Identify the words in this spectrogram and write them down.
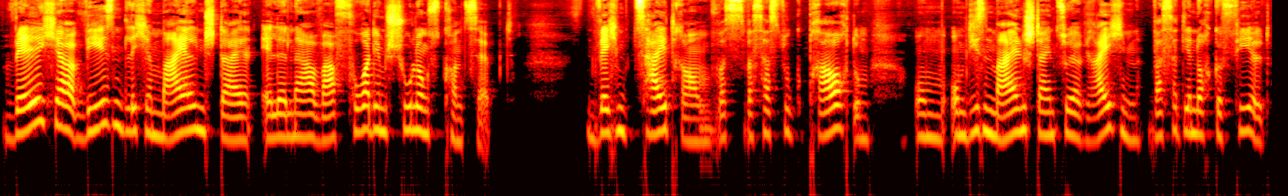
Welcher wesentliche Meilenstein, Elena, war vor dem Schulungskonzept? In welchem Zeitraum? Was, was hast du gebraucht, um, um, um diesen Meilenstein zu erreichen? Was hat dir noch gefehlt?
